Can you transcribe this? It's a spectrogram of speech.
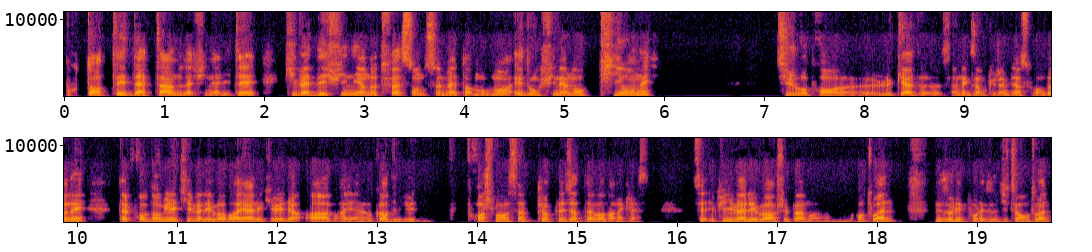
pour tenter d'atteindre la finalité qui va définir notre façon de se mettre en mouvement et donc finalement qui on est. Si je reprends euh, le cas de, c'est un exemple que j'aime bien souvent donner, tu as le prof d'anglais qui va aller voir Brian et qui va lui dire Ah, Brian, encore 18. Franchement, c'est un pur plaisir de t'avoir dans la classe. Et puis il va aller voir, je sais pas moi, Antoine. Désolé pour les auditeurs, Antoine.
